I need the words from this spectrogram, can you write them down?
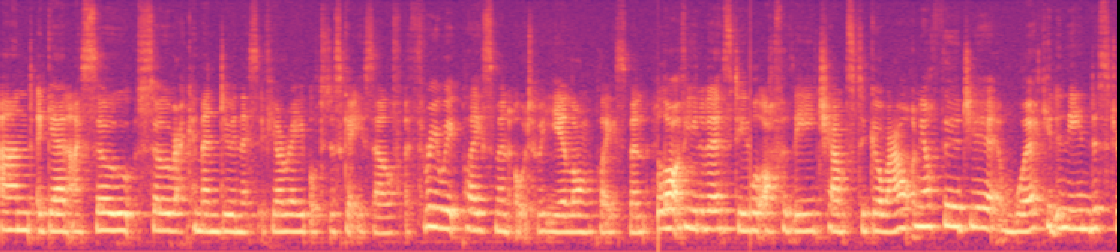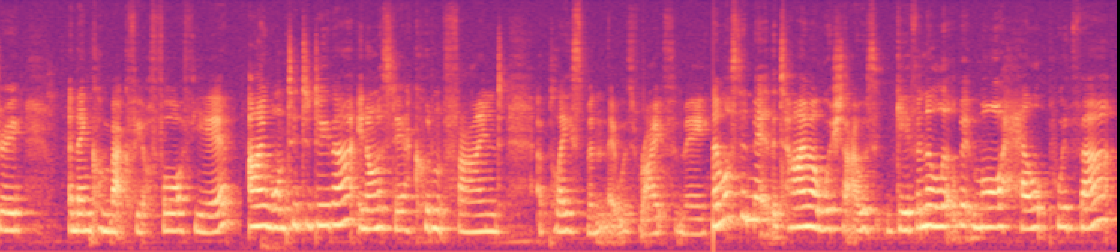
And again, I so, so recommend doing this if you're able to just get yourself a three week placement up to a year long placement. A lot of universities will offer the chance to go out on your third year and work it in the industry and then come back for your fourth year. I wanted to do that. In honesty, I couldn't find a placement that was right for me. I must admit at the time I wish that I was given a little bit more help with that.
